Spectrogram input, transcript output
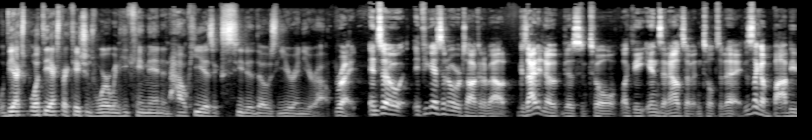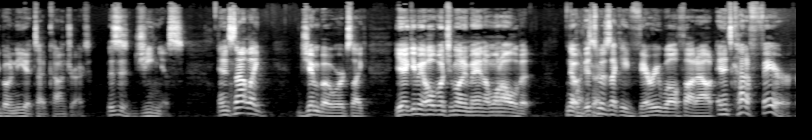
the ex- what the expectations were when he came in and how he has exceeded those year in year out. Right. And so, if you guys don't know what we're talking about, because I didn't know this until like the ins and outs of it until today. This is like a Bobby Bonilla type contract. This is genius, and it's not like Jimbo where it's like, yeah, give me a whole bunch of money, man. I want all of it. No, this check. was like a very well thought out, and it's kind of fair.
